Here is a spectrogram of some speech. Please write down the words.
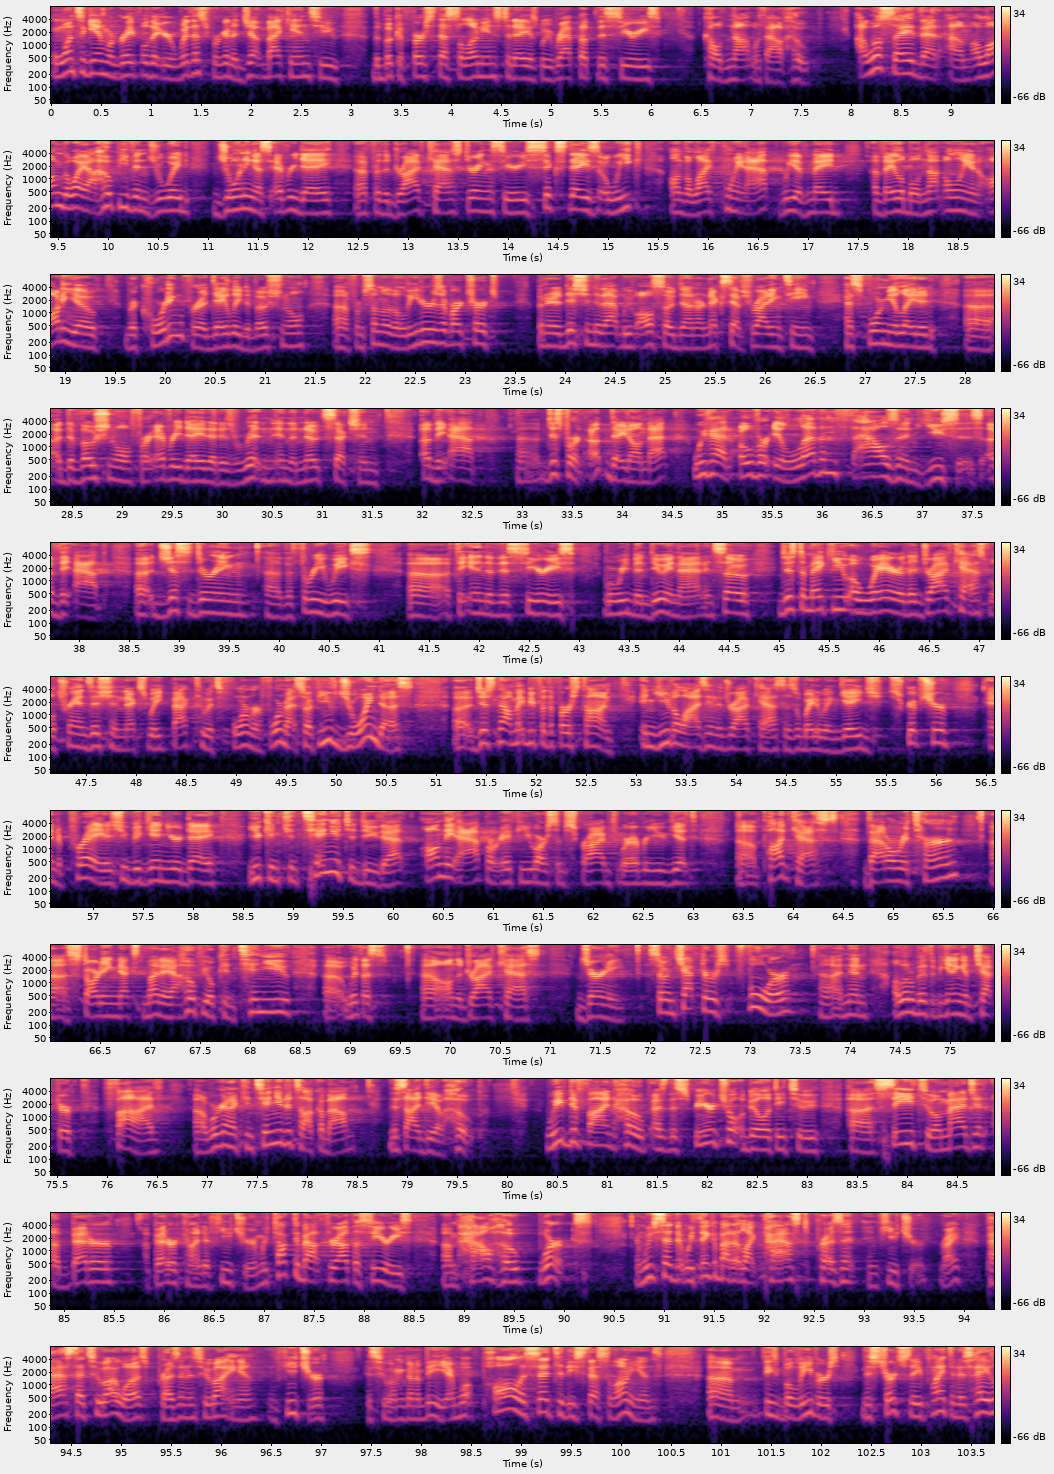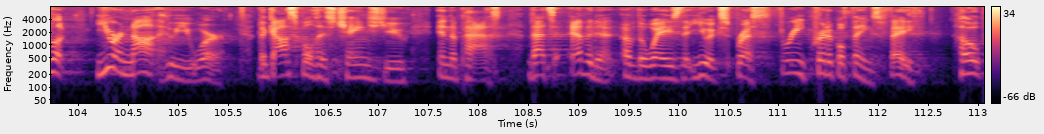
Once again, we're grateful that you're with us. We're going to jump back into the book of First Thessalonians today as we wrap up this series called Not Without Hope. I will say that um, along the way, I hope you've enjoyed joining us every day uh, for the Drivecast during the series, six days a week on the LifePoint app. We have made available not only an audio recording for a daily devotional uh, from some of the leaders of our church, but in addition to that, we've also done, our Next Steps writing team has formulated uh, a devotional for every day that is written in the notes section of the app. Uh, just for an update on that, we've had over 11,000 uses of the app uh, just during uh, the three weeks uh, at the end of this series where we've been doing that. And so, just to make you aware, the Drivecast will transition next week back to its former format. So, if you've joined us uh, just now, maybe for the first time, in utilizing the Drivecast as a way to engage Scripture and to pray as you begin your day, you can continue to do that on the app or if you are subscribed wherever you get uh, podcasts. That'll return uh, starting next Monday. I hope you'll continue uh, with us uh, on the Drivecast journey. So, in chapters four, uh, and then a little bit at the beginning of chapter five, uh, we're going to continue to talk about this idea of hope. We've defined hope as the spiritual ability to uh, see, to imagine a better, a better kind of future. And we've talked about throughout the series um, how hope works. And we've said that we think about it like past, present, and future, right? Past, that's who I was. Present is who I am. And future is who I'm going to be. And what Paul has said to these Thessalonians, um, these believers, this church that he planted is hey, look, you are not who you were. The gospel has changed you in the past. That's evident of the ways that you express three critical things faith, hope,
